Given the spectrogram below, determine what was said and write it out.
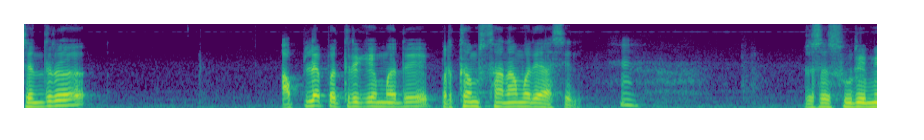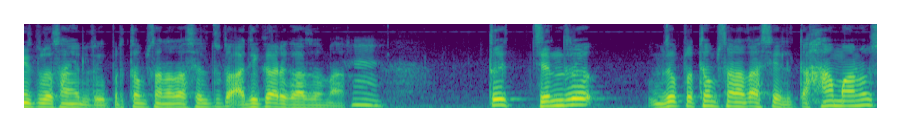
चंद्र आपल्या पत्रिकेमध्ये प्रथम स्थानामध्ये असेल. जसं सूर्य मी तुला सांगितलं प्रथम स्थानात असेल तर तो अधिकार गाजवणार. तर चंद्र जर प्रथम स्थानात असेल तर हा माणूस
